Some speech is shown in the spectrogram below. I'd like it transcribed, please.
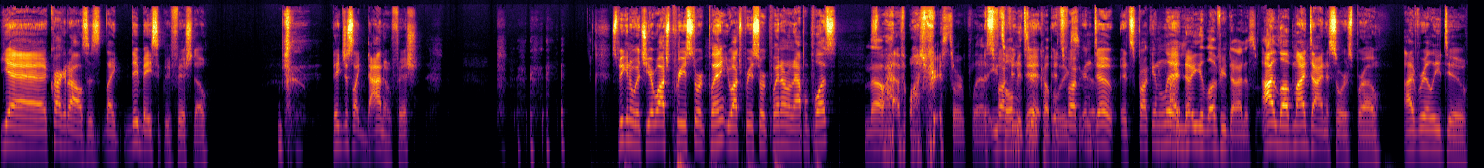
Yeah, crocodiles is like they basically fish though. They just like dino fish. Speaking of which, you ever watch Prehistoric Planet? You watch Prehistoric Planet on Apple Plus? No, I haven't watched Prehistoric Planet. It's you told me to a couple it's weeks ago. It's fucking dope. It's fucking lit. I know you love your dinosaurs. I love my dinosaurs, bro. I really do.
